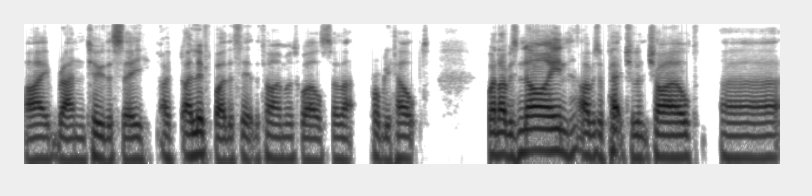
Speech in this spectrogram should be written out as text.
I ran to the sea. I, I, lived by the sea at the time as well, so that probably helped. When I was nine, I was a petulant child, uh,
